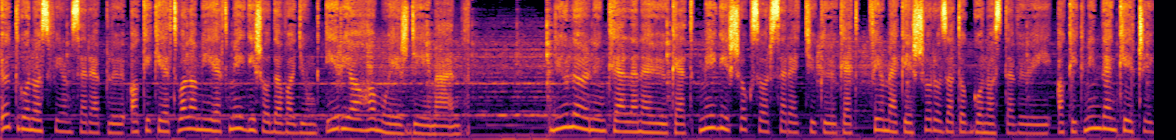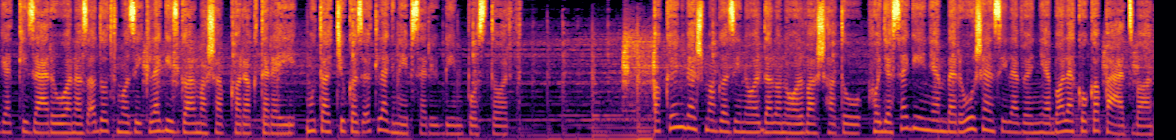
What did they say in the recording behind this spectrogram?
Öt gonosz filmszereplő, akikért valamiért mégis oda vagyunk, írja a Hamu és Gyémánt. Gyűlölnünk kellene őket, mégis sokszor szeretjük őket, filmek és sorozatok gonosztevői, akik minden kétséget kizáróan az adott mozik legizgalmasabb karakterei, mutatjuk az öt legnépszerűbb imposztort. A könyves magazin oldalon olvasható, hogy a szegény ember Ocean's Elevenje balekok a pácban.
